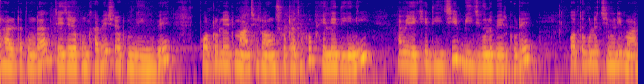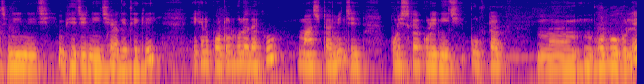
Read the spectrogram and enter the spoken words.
ঝালটা তোমরা যে যেরকম খাবে, সেরকম নিয়ে নেবে। পটলের মাঝের অংশটা দেখো, ফেলে দিইনি। আমি রেখে দিয়েছি বীজগুলো বের করে। কতগুলো চিংড়ি মাছ নিয়ে নিয়েছি, ভেজে নিয়েছি আগে থেকেই। এখানে পটলগুলো দেখো, মাছটা আমি যে পরিষ্কার করে নিয়েছি, পুরটা ভরবো বলে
